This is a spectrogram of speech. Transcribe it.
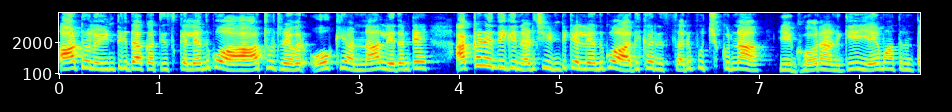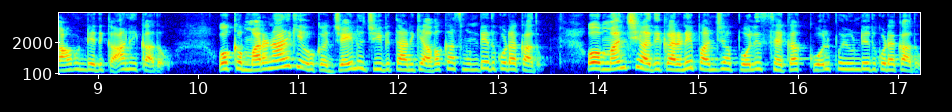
ఆటోలో ఇంటికి దాకా తీసుకెళ్ళేందుకు ఆ ఆటో డ్రైవర్ ఓకే అన్నా లేదంటే అక్కడే దిగి నడిచి ఇంటికి వెళ్ళేందుకు ఆ అధికారి సరిపుచ్చుకున్నా ఈ ఘోరానికి ఏమాత్రం తావుండేది కానే కాదు. ఒక మరణానికి ఒక జైలు జీవితానికి అవకాశం ఉండేది కూడా కాదు. ఓ మంచి అధికారిని పంజాబ్ పోలీస్ శాఖ కోల్పోయి ఉండేది కూడా కాదు.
